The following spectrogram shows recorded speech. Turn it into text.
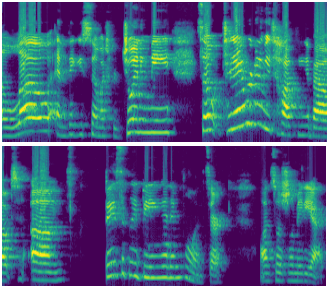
Hello, and thank you so much for joining me. So, today we're going to be talking about um, basically being an influencer on social media.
